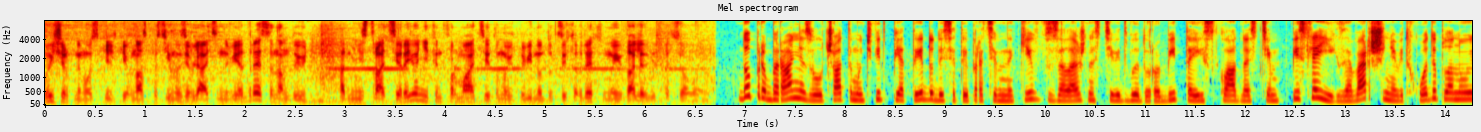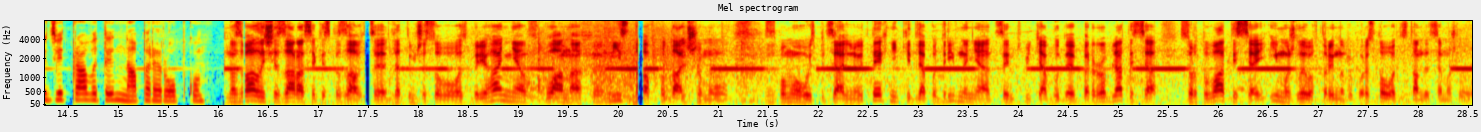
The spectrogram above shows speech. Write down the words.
вичерпним, оскільки в нас постійно з'являються нові адреси. Нам дають адміністрації районів інформації, тому відповідно до цих адрес ми їх далі відпрацьовуємо. До прибирання залучатимуть від 5 до 10 працівників в залежності від виду робіт та їх складності. Після їх завершення відходи планують відправити на переробку. На звалище зараз, як я сказав, це для тимчасового зберігання. В планах міста в подальшому з допомогою спеціальної техніки для подрібнення цим сміття буде перероблятися, сортуватися і, можливо, вторинно використовуватись там, де це можливо,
